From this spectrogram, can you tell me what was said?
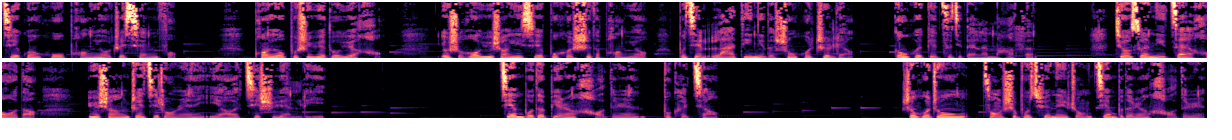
皆关乎朋友之贤否。朋友不是越多越好。”有时候遇上一些不合适的朋友，不仅拉低你的生活质量，更会给自己带来麻烦。就算你再厚道，遇上这几种人也要及时远离。见不得别人好的人不可交。生活中总是不缺那种见不得人好的人，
